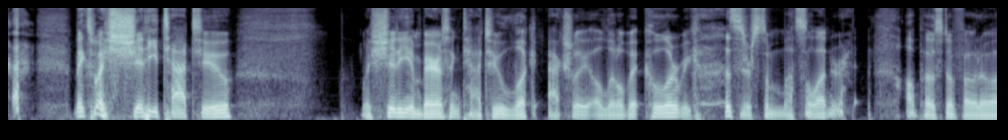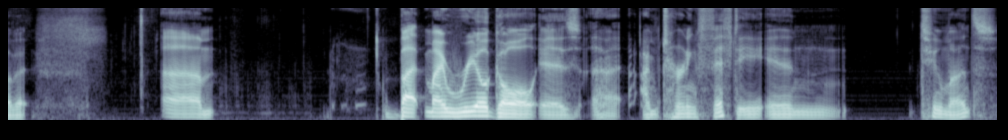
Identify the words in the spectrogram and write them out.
Makes my shitty tattoo, my shitty, embarrassing tattoo look actually a little bit cooler because there's some muscle under it. I'll post a photo of it. Um, but my real goal is uh, I'm turning 50 in two months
